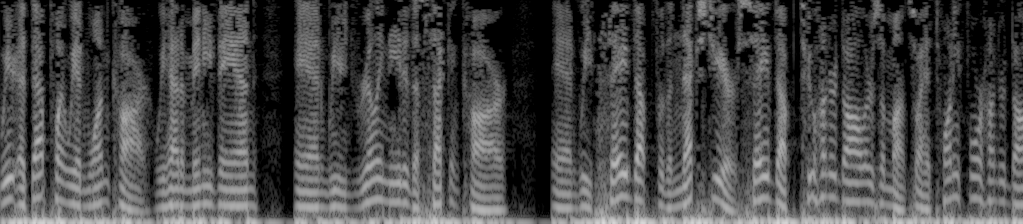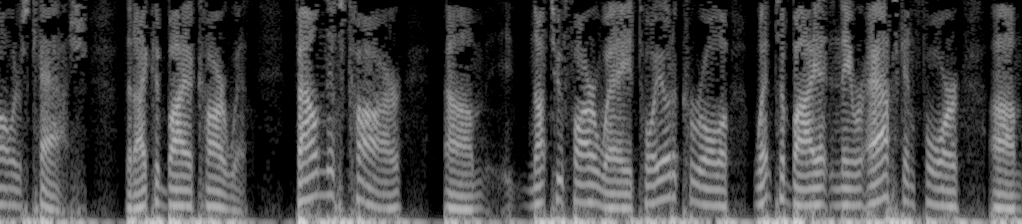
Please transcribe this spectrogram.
we at that point we had one car. We had a minivan, and we really needed a second car and we saved up for the next year, saved up $200 a month. So I had $2,400 cash that I could buy a car with. Found this car um, not too far away, a Toyota Corolla. Went to buy it, and they were asking for um,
